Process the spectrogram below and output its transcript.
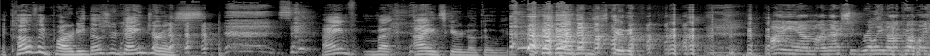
A COVID party, those are dangerous. So- I ain't, but I ain't scared no COVID. I'm just kidding. i am i'm actually really not going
